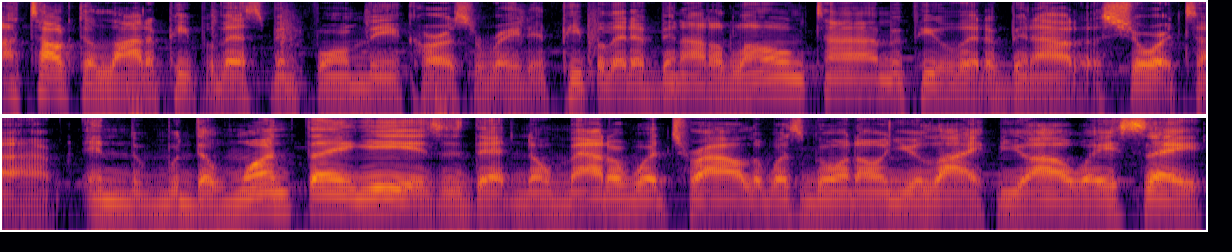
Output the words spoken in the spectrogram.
I talked to a lot of people that's been formerly incarcerated, people that have been out a long time and people that have been out a short time. And the, the one thing is, is that no matter what trial or what's going on in your life, you always say,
